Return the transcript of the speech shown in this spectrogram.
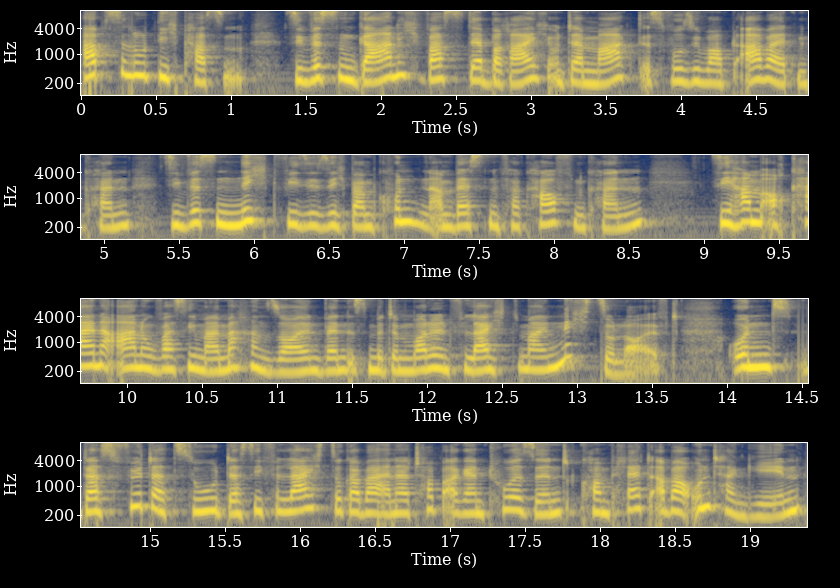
absolut nicht passen. Sie wissen gar nicht, was der Bereich und der Markt ist, wo sie überhaupt arbeiten können. Sie wissen nicht, wie sie sich beim Kunden am besten verkaufen können. Sie haben auch keine Ahnung, was sie mal machen sollen, wenn es mit dem Modeln vielleicht mal nicht so läuft. Und das führt dazu, dass sie vielleicht sogar bei einer Top-Agentur sind, komplett aber untergehen,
